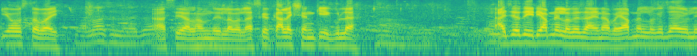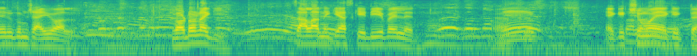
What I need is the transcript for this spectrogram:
কি অবস্থা ভাই? আছি আলহামদুলিল্লাহ ভালো। আজকের কালেকশন কি এগুলা? হ্যাঁ আজ যদি এটি আপনার লগে যায় না ভাই আপনার লগে যায় হলে এরকম শাহিওয়াল ঘটনা কি? চালা নাকি আজকে এডিয়ে পাইলেন? এক এক সময় এক একটা।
